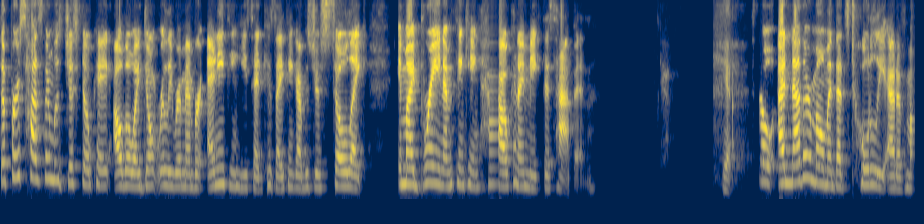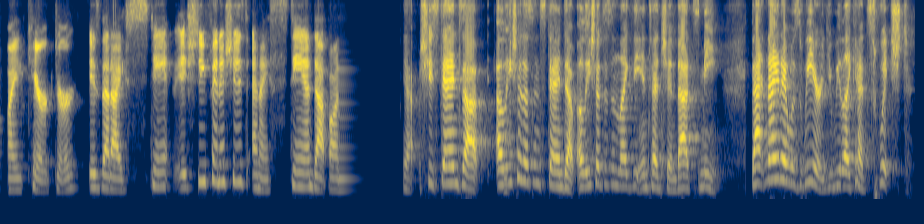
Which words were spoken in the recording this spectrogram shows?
The first husband was just okay, although I don't really remember anything he said because I think I was just so like in my brain I'm thinking, "How can I make this happen?" Yeah. So another moment that's totally out of my character is that I stand eh, she finishes and I stand up on Yeah, she stands up. Alicia doesn't stand up. Alicia doesn't like the intention. That's me. That night I was weird. You we like had switched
